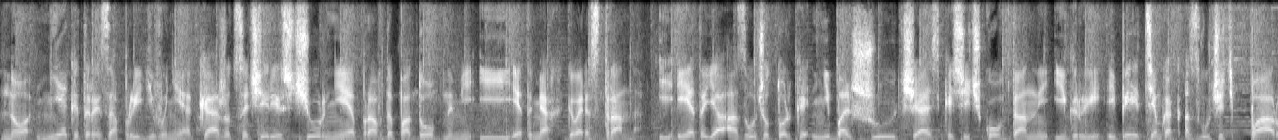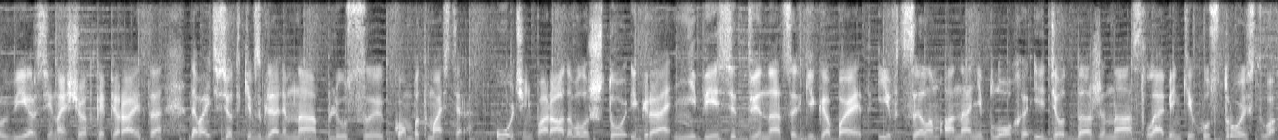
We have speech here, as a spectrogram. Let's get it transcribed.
Но некоторые запрыгивания кажутся чересчур неправдоподобными, и это, мягко говоря, странно. И это я озвучил только небольшую часть часть косячков данной игры. И перед тем, как озвучить пару версий насчет копирайта, давайте все-таки взглянем на плюсы Combat Master. Очень порадовало, что игра не весит 12 гигабайт, и в целом она неплохо идет даже на слабеньких устройствах.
